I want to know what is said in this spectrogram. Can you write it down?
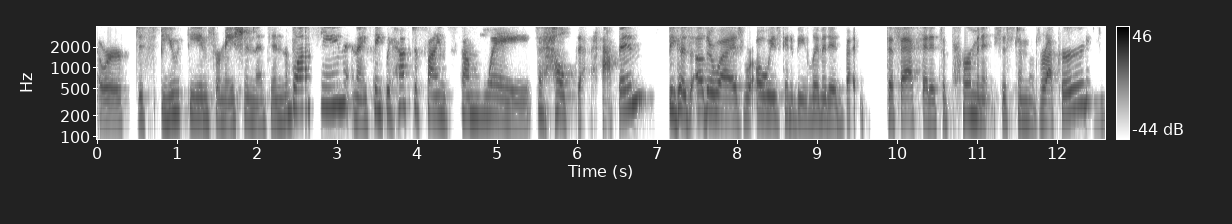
or dispute the information that's in the blockchain. And I think we have to find some way to help that happen because otherwise we're always going to be limited by the fact that it's a permanent system of record. Mm-hmm.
